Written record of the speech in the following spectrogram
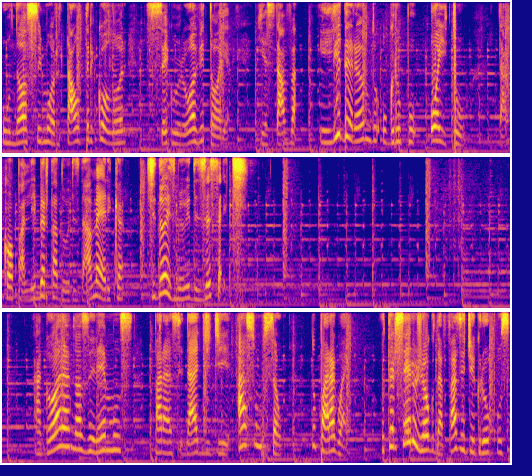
O nosso imortal tricolor segurou a vitória e estava liderando o grupo 8 da Copa Libertadores da América de 2017. Agora nós iremos para a cidade de Assunção, no Paraguai. O terceiro jogo da fase de grupos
